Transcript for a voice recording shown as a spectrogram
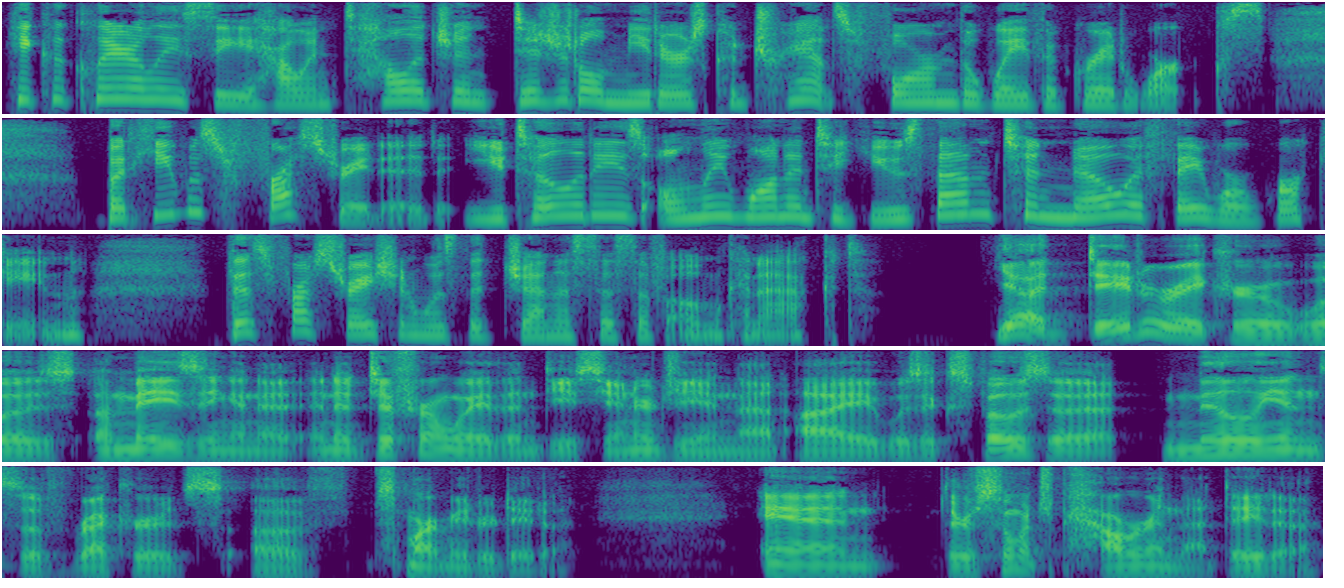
He could clearly see how intelligent digital meters could transform the way the grid works. But he was frustrated. Utilities only wanted to use them to know if they were working. This frustration was the genesis of OhmConnect. Yeah, DataRaker was amazing in a in a different way than DC Energy in that I was exposed to millions of records of smart meter data. And there's so much power in that data.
